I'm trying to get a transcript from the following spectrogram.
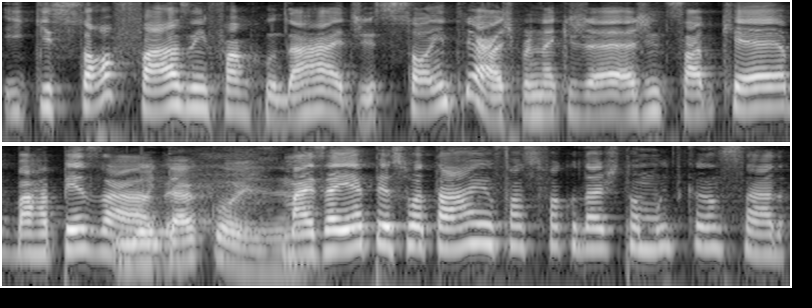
e que só fazem faculdade, só entre aspas, né? Que já é, a gente sabe que é barra pesada. Muita coisa. Mas aí a pessoa tá, ah, eu faço faculdade, tô muito cansada.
